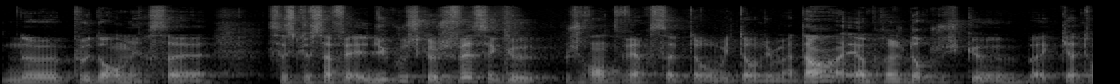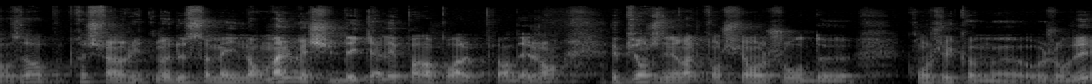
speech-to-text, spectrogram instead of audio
ne peut dormir, c'est ce que ça fait. Et du coup, ce que je fais, c'est que je rentre vers 7h ou 8h du matin et après, je dors jusqu'à 14h bah, à peu près. Je fais un rythme de sommeil normal, mais je suis décalé par rapport à la plupart des gens. Et puis, en général, quand je suis en jour de congé comme euh, aujourd'hui,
